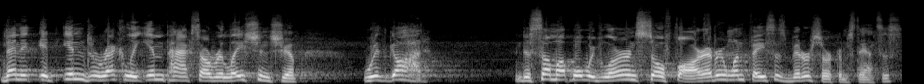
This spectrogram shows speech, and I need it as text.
then it, it indirectly impacts our relationship with God. And to sum up what we've learned so far, everyone faces bitter circumstances.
